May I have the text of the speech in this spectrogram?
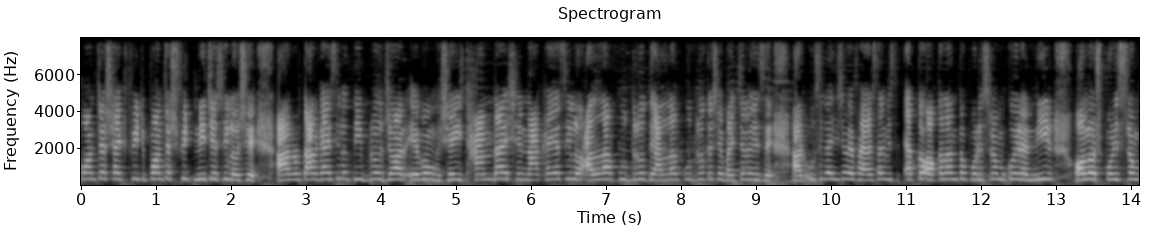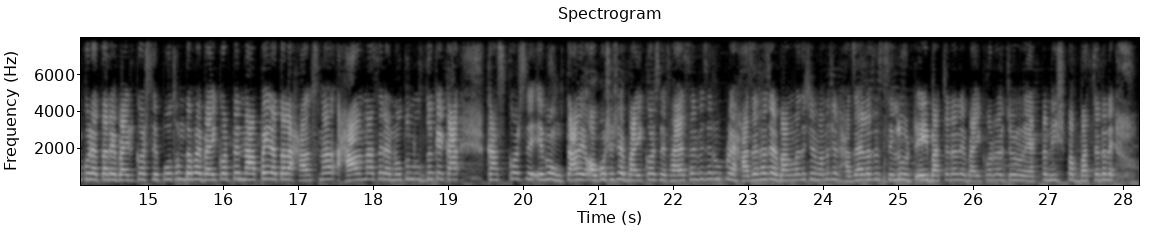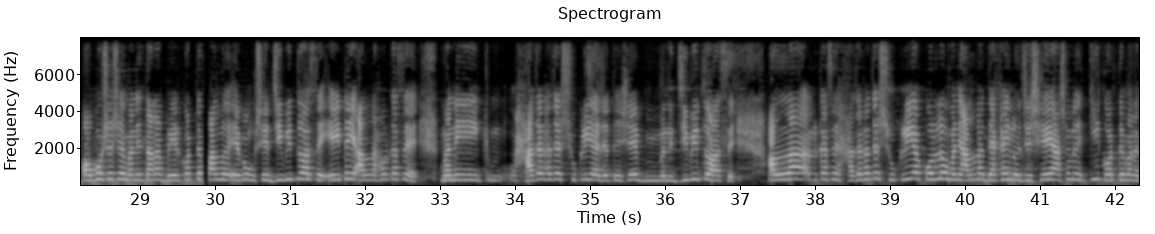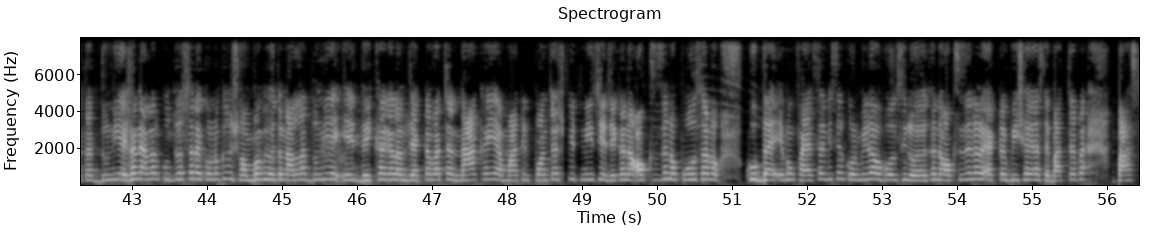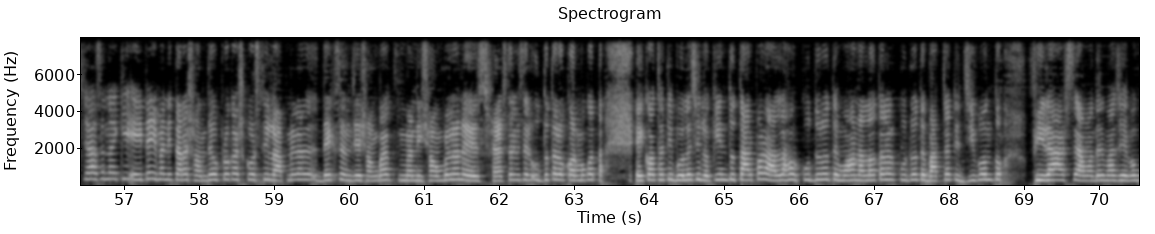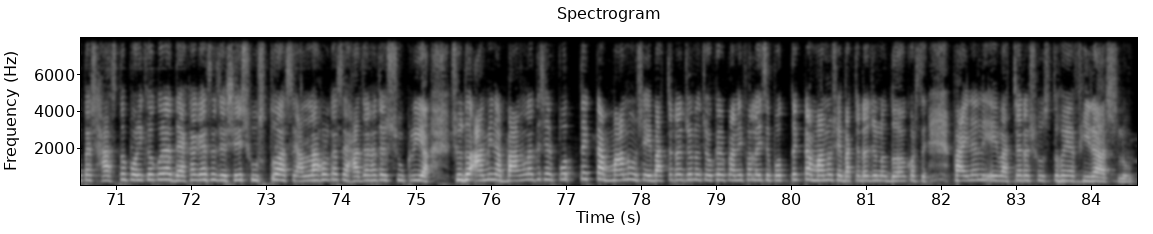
পঞ্চাশ ষাট ফিট, পঞ্চাশ ফিট নিচে ছিল সে। আর তার গায়ে ছিল তীব্র জ্বর এবং সেই ঠান্ডায় সে না খাইয়াছিল আল্লাহর কুদরতে আল্লাহর কুদরতে সে বাচ্চা রয়েছে। আর উসিলা হিসাবে ফায়ার সার্ভিস এত অক্লান্ত পরিশ্রম করে নির অলস পরিশ্রম করে তারা বাইর করছে। প্রথম দফায় বাইর করতে না পাইরা তারা হাল না হাল না সেরা নতুন উদ্যোগে কাজ করছে। এবং তারে অবশেষে বাই করছে ফায়ার সার্ভিসের উপরে হাজার হাজার বাংলাদেশের মানুষের হাজার হাজার সেলুট এই বাচ্চাটারে বাই করার জন্য, একটা নিষ্পাপ বাচ্চাটারে অবশেষে মানে তারা বের করতে পারল এবং সে জীবিত আছে, এইটাই আল্লাহর কাছে মানে হাজার হাজার শুক্রিয়া যেতে সে মানে জীবিত আছে। আল্লাহর কাছে হাজার হাজার শুক্রিয়া করলেও মানে আল্লাহ দেখাইলো যে সে আসলে কি করতে পারে, তার দুনিয়া এখানে আল্লাহর কুদরত ছাড়া কোনো কিছু সম্ভবই হতো না। আল্লাহর দুনিয়ায় এই দেখা গেলাম যে একটা বাচ্চা না খাইয়া মাটির পঞ্চাশ ফিট নিচে যেখানে অক্সিজেনও পৌঁছানো খুব দেয় এবং ফায়ার সার্ভিসের কর্মীরাও বলছিল, এখানে অক্সিজেনের একটা বিষয় আছে, বাচ্চাটা বাচ্চা আছে নাকি এইটাই মানে তারা সন্দেহ প্রকাশ করছিল। আপনারা দেখছেন যে সংবাদ মানে সম্মেলনে ফায়ার সার্ভিসের উদ্ধতর কর্মকর্তা এই কথাটি বলেছিল, কিন্তু তারপর আল্লাহর কুদরতে, মহান আল্লাহ তালার কুদরতে বাচ্চাটি জীবন্ত ফিরে আসছে আমাদের মাঝে এবং তার স্বাস্থ্য পরীক্ষা করে দেখা গেছে যে সে সুস্থ আছে। আল্লাহর কাছে হাজার হাজার শুক্রিয়া। শুধু আমি না, বাংলাদেশের প্রত্যেকটা মানুষ এই বাচ্চাটার জন্য চোখের পানি ফেলাইছে প্রত্যেকটা মানুষ এই বাচ্চাটার জন্য দোয়া করছে। ফাইনালি এই বাচ্চাটা সুস্থ হয়ে ফিরে আসলো।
